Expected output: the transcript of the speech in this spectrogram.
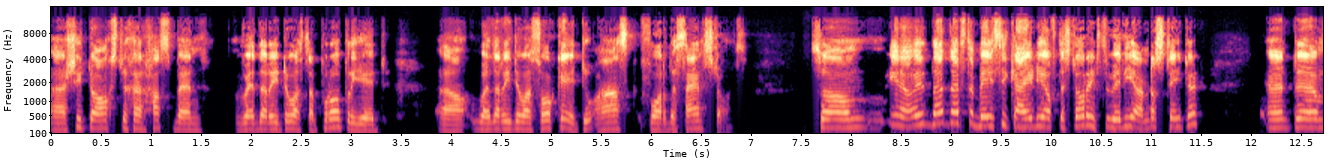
uh, she talks to her husband whether it was appropriate, uh, whether it was okay to ask for the sandstones. So, um, you know, that, that's the basic idea of the story. It's very understated. And um,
